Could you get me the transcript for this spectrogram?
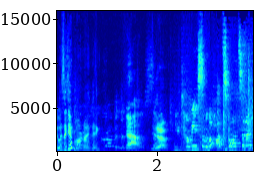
It was a good one, I think. Yeah. Yeah. Can you tell me some of the hot spots in it?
